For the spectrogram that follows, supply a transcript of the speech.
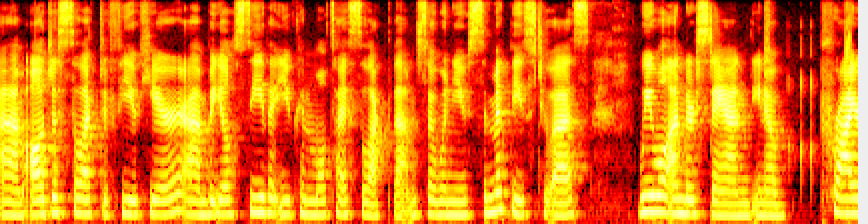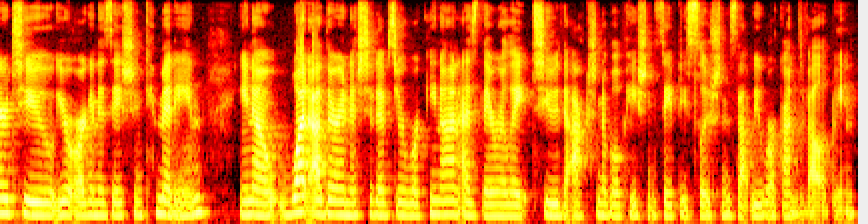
um, I'll just select a few here, um, but you'll see that you can multi-select them. So when you submit these to us, we will understand, you know, prior to your organization committing, you know, what other initiatives you're working on as they relate to the actionable patient safety solutions that we work on developing.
